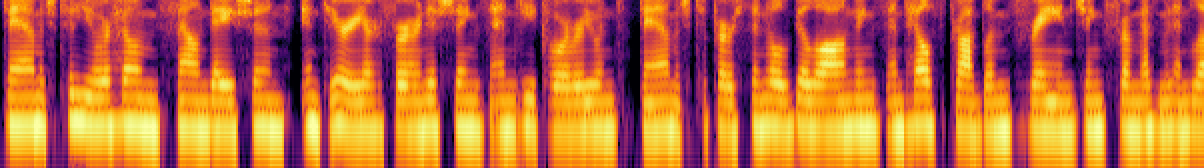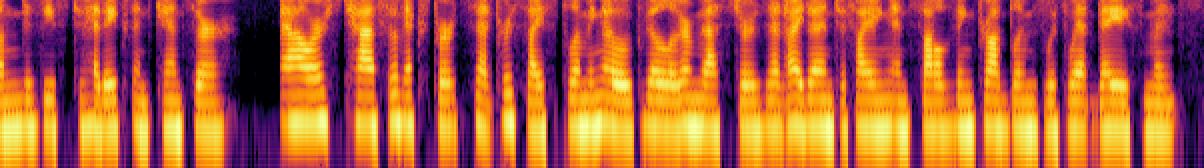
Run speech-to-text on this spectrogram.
Damage to your home's foundation, interior furnishings, and decor ruined. Damage to personal belongings and health problems ranging from asthma and lung disease to headaches and cancer. Our staff of experts at Precise Plumbing Oakville are masters at identifying and solving problems with wet basements.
